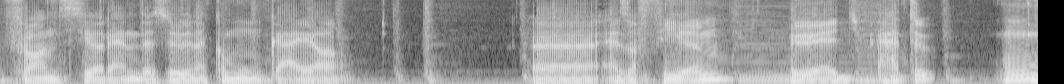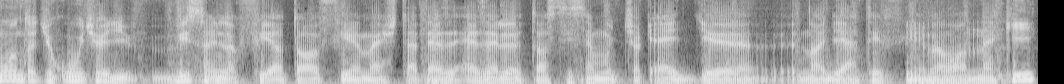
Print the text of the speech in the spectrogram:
francia rendezőnek a munkája ez a film. Ő egy, hát mondhatjuk úgy, hogy viszonylag fiatal filmes, tehát ez, ezelőtt azt hiszem, hogy csak egy nagyjátékfilme van neki,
